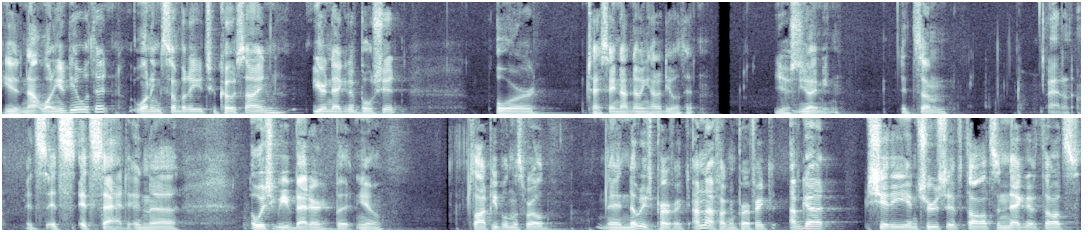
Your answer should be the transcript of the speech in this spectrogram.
either not wanting to deal with it, wanting somebody to co-sign your negative bullshit, or did I say not knowing how to deal with it? Yes. You know what I mean? It's um, I don't know. It's it's it's sad, and uh, I wish it could be better, but you know, there's a lot of people in this world, and nobody's perfect. I'm not fucking perfect. I've got shitty, intrusive thoughts and negative thoughts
